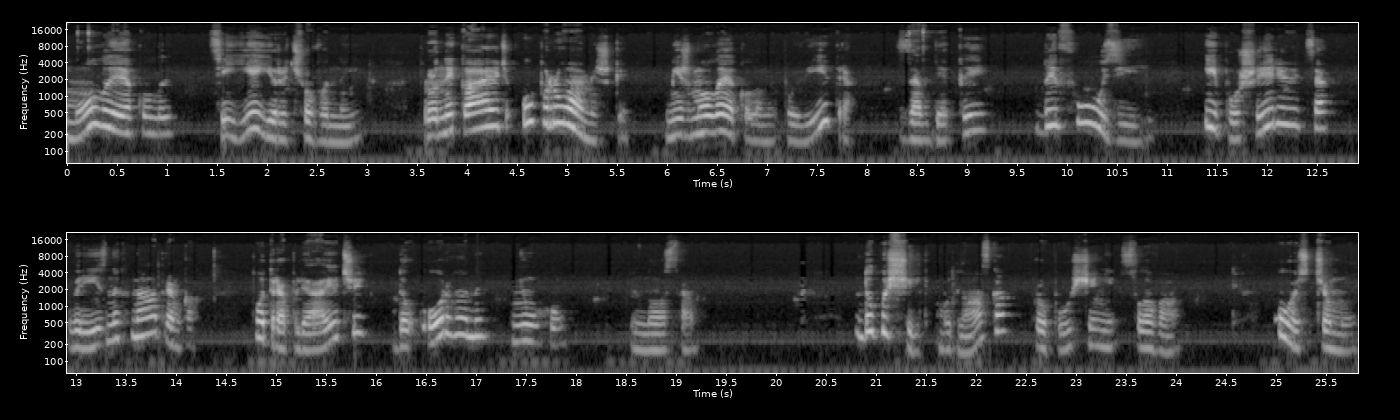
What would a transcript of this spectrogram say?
Молекули цієї речовини проникають у проміжки між молекулами повітря завдяки дифузії і поширюються в різних напрямках, потрапляючи до органи нюху носа. Допишіть, будь ласка, пропущені слова. Ось чому,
